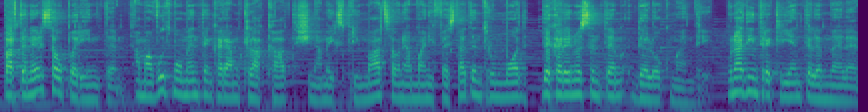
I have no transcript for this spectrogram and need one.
parteneri sau părinte, am avut momente în care am clacat și ne-am exprimat sau ne-am manifestat într-un mod de care nu suntem deloc mândri. Una dintre clientele mele,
